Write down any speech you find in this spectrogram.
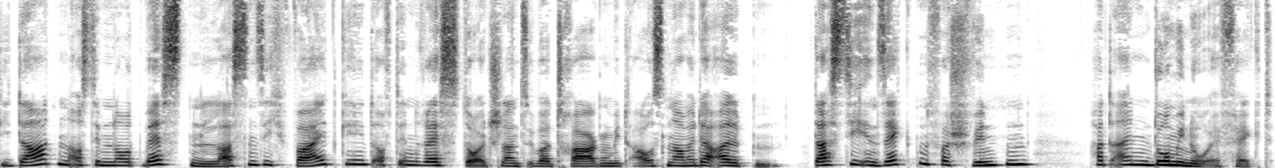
die Daten aus dem Nordwesten lassen sich weitgehend auf den Rest Deutschlands übertragen, mit Ausnahme der Alpen. Dass die Insekten verschwinden, hat einen Dominoeffekt,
